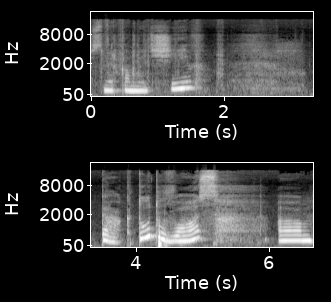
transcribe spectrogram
смірка мечів. Так, тут у вас ем,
